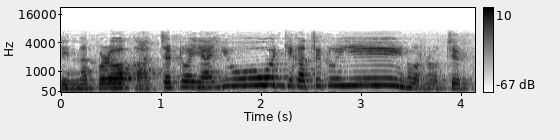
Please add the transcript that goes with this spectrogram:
തിന്നപ്പോഴോ കച്ചട്ട് അയ്യോ എനിക്ക് കച്ചട്ട് എന്ന് പറഞ്ഞു. ഒച്ചെടുത്തു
